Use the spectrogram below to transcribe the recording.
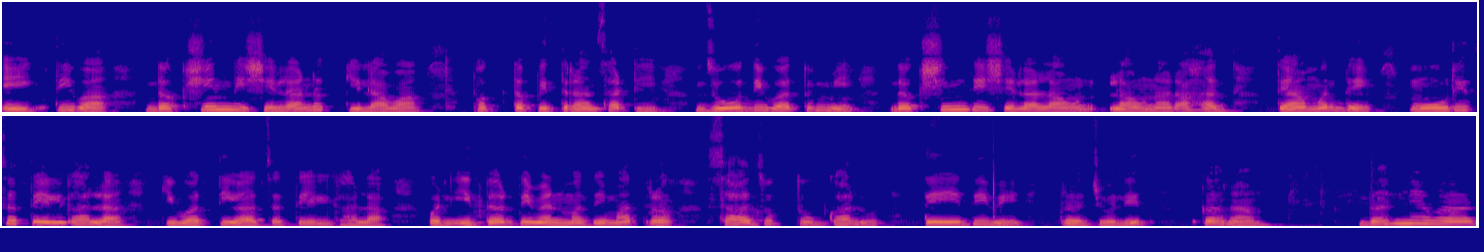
एक दिवा दक्षिण दिशेला नक्की लावा. फक्त पितरांसाठी जो दिवा तुम्ही दक्षिण दिशेला लावून लावणार आहात त्यामध्ये मोहरीचं तेल घाला किंवा तिळाचं तेल घाला. पण इतर दिव्यांमध्ये मात्र साजूक तूप घालून ते दिवे प्रज्वलित करा. धन्यवाद!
